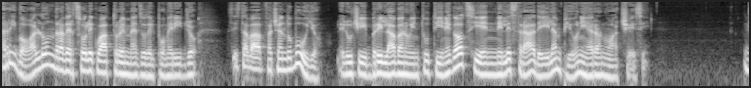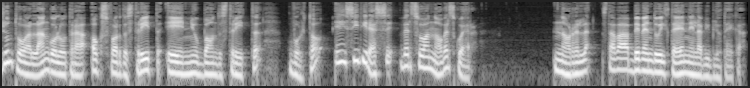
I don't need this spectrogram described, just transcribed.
Arrivò a Londra verso le quattro e mezzo del pomeriggio. Si stava facendo buio le luci brillavano in tutti i negozi e nelle strade i lampioni erano accesi. Giunto all'angolo tra Oxford Street e New Bond Street, voltò e si diresse verso Hanover Square. Norrell stava bevendo il tè nella biblioteca.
